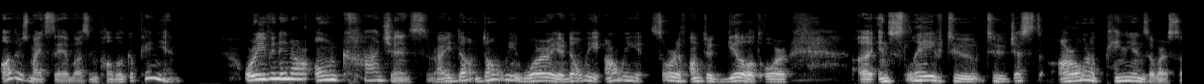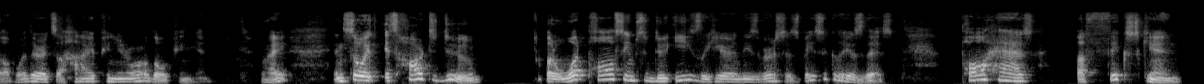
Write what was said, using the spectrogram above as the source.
others might say of us in public opinion? Or even in our own conscience, right? Don't, don't we worry or don't we, aren't we sort of under guilt or uh, enslaved to, to just our own opinions of ourselves, whether it's a high opinion or a low opinion? right? And so it, it's hard to do. But what Paul seems to do easily here in these verses basically is this Paul has a thick skin,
